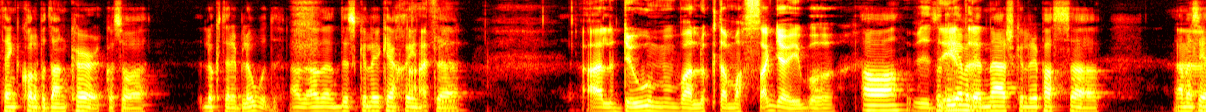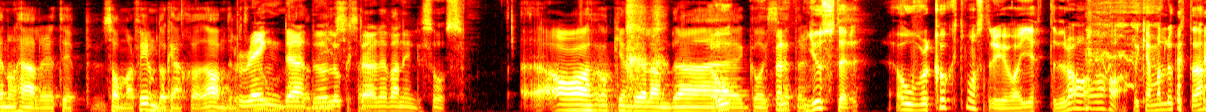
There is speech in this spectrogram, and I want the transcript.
Tänk kolla på Dunkirk och så luktar det blod. Alltså, det skulle kanske Nej, inte... Eller Doom bara lukta massa göjb och... Ja, så det är väl det. När skulle det passa? Ja men se någon härlig typ sommarfilm då kanske. Ja, men det luktar blod Dead så. luktar det vaniljsås. Ja, och en del andra Men gojsigheter. just det. Overcooked måste det ju vara jättebra att ha. Det kan man lukta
